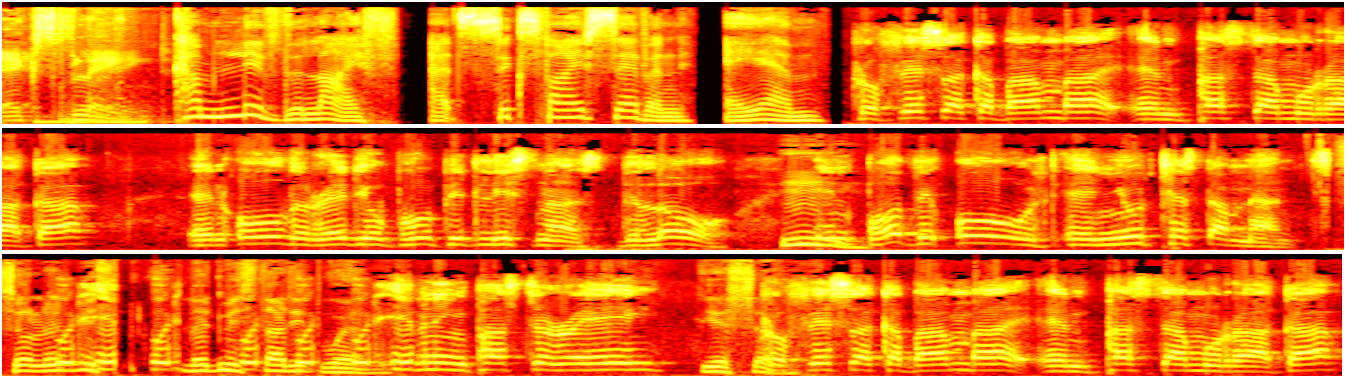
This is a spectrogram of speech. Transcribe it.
explained. Come live the life at 657 AM. Professor Kabamba and Pastor Moraka and all the radio pulpit listeners, the law hmm. in both the Old and New Testament. So let Good me, e- good- let me good- start good- it well. Good evening, Pastor Ray, Yes, sir. Professor Kabamba, and Pastor Moraka,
